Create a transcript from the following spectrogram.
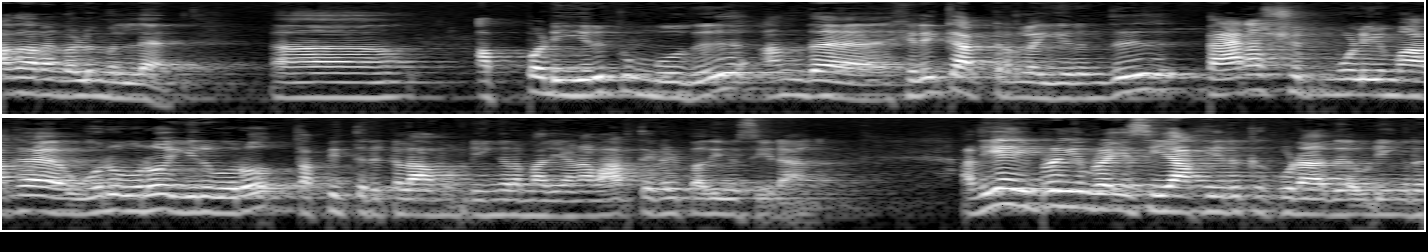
ஆதாரங்களும் இல்லை. அப்படி இருக்கும்போது அந்த ஹெலிகாப்டரில் இருந்து பேராஷூட் மூலியமாக ஒருவரோ இருவரோ தப்பித்திருக்கலாம் அப்படிங்கிற மாதிரியான வார்த்தைகள் பதிவு செய்கிறாங்க அது ஏன் இப்ராஹிம் ரைசியாக இருக்கக்கூடாது அப்படிங்கிற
